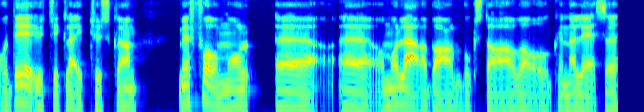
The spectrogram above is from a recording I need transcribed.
Og det er utvikla i Tyskland med formål eh, eh, om å lære barn bokstaver og kunne lese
